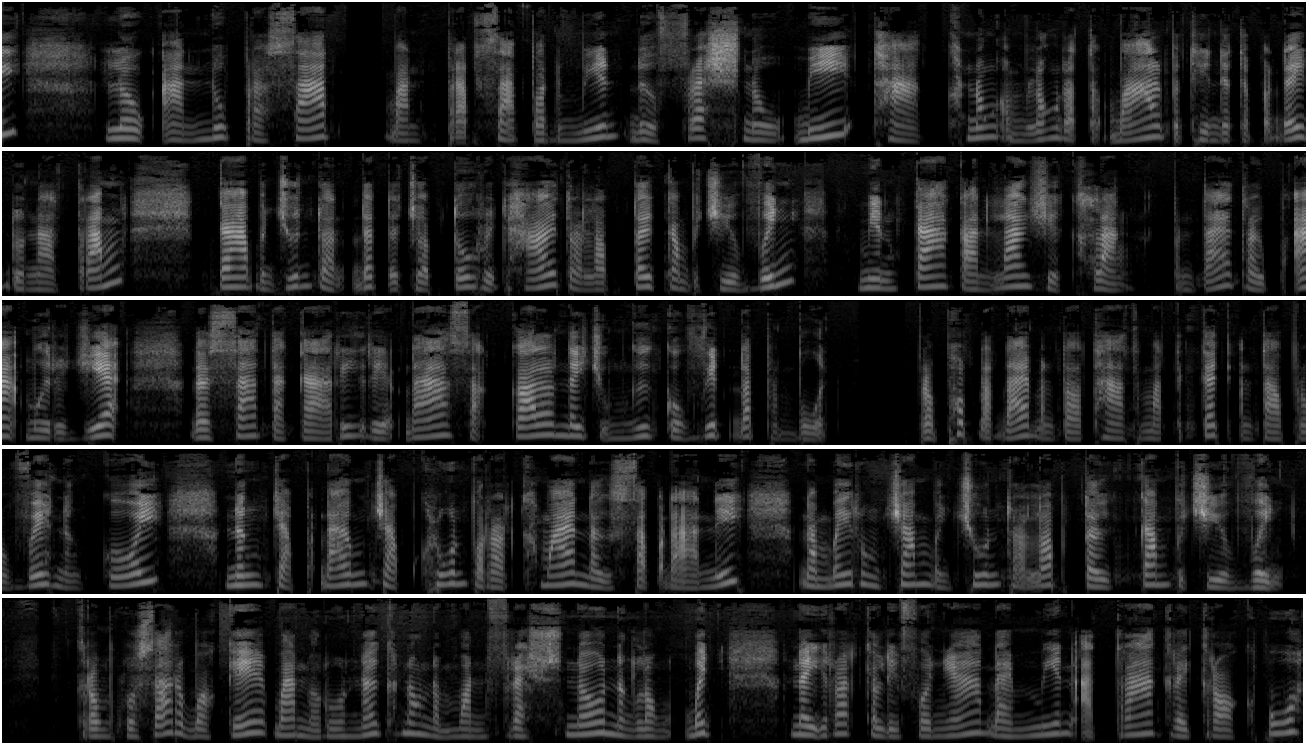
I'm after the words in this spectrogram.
លោកអនុប្រាសាទ បានប្រាប់សារព័ត៌មាន The Fresh Snowbee ថាក្នុងអំឡុងរដ្ឋបាលប្រធានាធិបតី Donald Trump ការបញ្ជូនទណ្ឌិតដែលជាប់ទោសរួចហើយត្រឡប់ទៅកម្ពុជាវិញ មានការកើនឡើងជាខ្លាំងប៉ុន្តែត្រូវផ្អាកមួយរយៈដោយសារតែការរីករាលដាលសកលនៃជំងឺ Covid-19 ប្រពន្ធដដែលបន្តថាសមត្ថកិច្ចអន្តរប្រវេសន៍នឹងគយនឹងចាប់ផ្ដើមចាប់ខ្លួនបរតខ្មែរនៅសប្តាហ៍នេះដើម្បីរងចាំបញ្ជូនត្រឡប់ទៅកម្ពុជាវិញក្រុមគ្រួសាររបស់គេបានមករស់នៅក្នុងតំបន់ Fresno និង Long Beach នៃរដ្ឋ California ដែលមានអត្រាក្រីក្រខ្ពស់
